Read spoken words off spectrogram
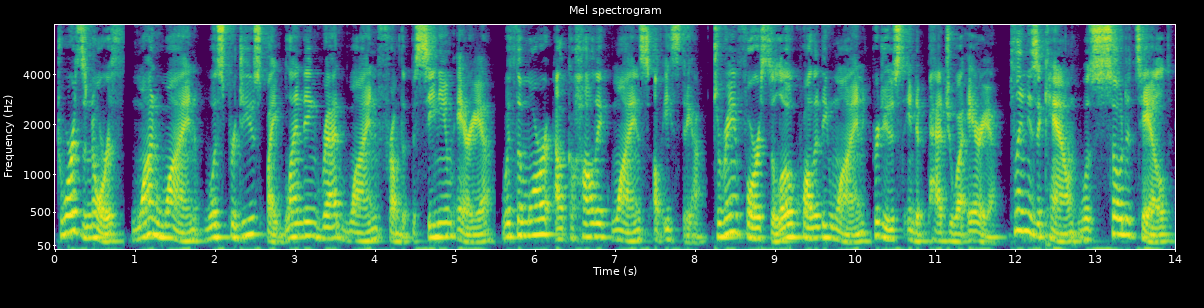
Towards the north, one wine was produced by blending red wine from the Picenium area with the more alcoholic wines of Istria to reinforce the low quality wine produced in the Padua area. Pliny's account was so detailed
